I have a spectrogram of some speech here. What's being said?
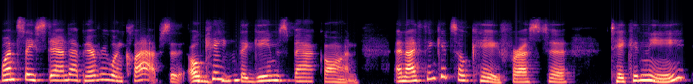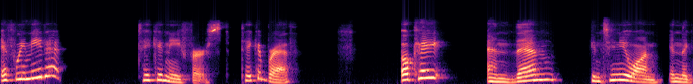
Once they stand up, everyone claps. Okay. Mm-hmm. The game's back on. And I think it's okay for us to take a knee if we need it. Take a knee first. Take a breath. Okay, and then continue on in the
